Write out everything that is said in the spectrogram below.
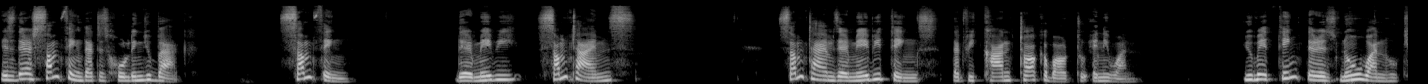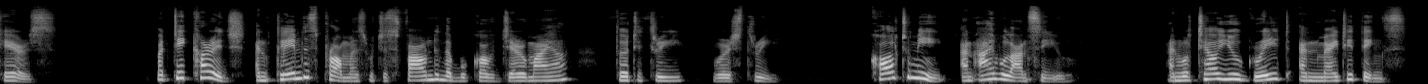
Is there something that is holding you back? Something. There may be sometimes Sometimes there may be things that we can't talk about to anyone. You may think there is no one who cares. But take courage and claim this promise which is found in the book of Jeremiah 33, verse 3. Call to me, and I will answer you, and will tell you great and mighty things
